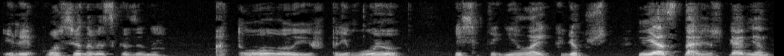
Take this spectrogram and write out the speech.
или косвенно высказанные. А то и впрямую, если ты не лайкнешь, не оставишь коммент,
